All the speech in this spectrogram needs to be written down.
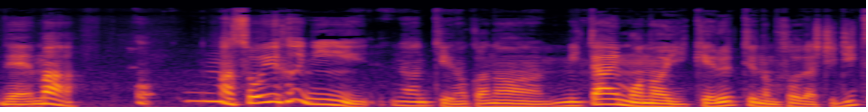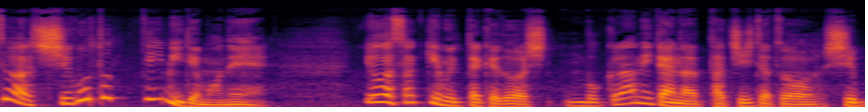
で、まあ、まあそういうふうに、なんていうのかな、見たいもの行けるっていうのもそうだし、実は仕事って意味でもね、要はさっきも言ったけど、僕らみたいな立ち位置だと、し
